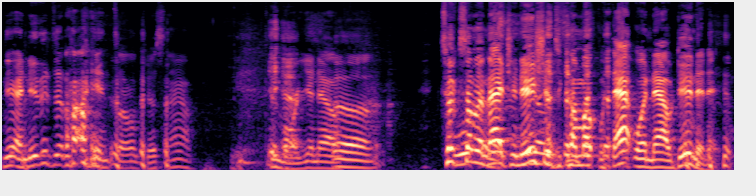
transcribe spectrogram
Yeah, neither did I until just now. The more you know. Uh, Took some uh, imagination to come up with that one now, didn't it?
